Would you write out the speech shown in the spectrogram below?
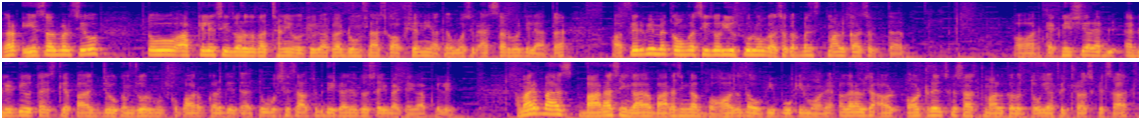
अगर आप ए सर्वर से हो तो आपके लिए सीज और ज़्यादा अच्छा नहीं होगा, क्योंकि आपका डूम स्लैश का ऑप्शन नहीं आता है वो सिर्फ़ एस सर्वर के लिए आता है। और फिर भी मैं कहूँगा सीज और यूज़फुल होगा सकरबन इस्तेमाल कर सकता है। और टेक्नीशियल एबिलिटी होता है इसके पास, जो कमज़ोर मूव को पावर अप कर देता है तो उस हिसाब से भी देखा जाए तो सही बैठेगा आपके लिए। हमारे पास बारह सिंगा है बारह सिंगा बहुत ज़्यादा ओपी पोकी मॉन है। अगर आप इसे आउटरेज के साथ इस्तेमाल करो तो या फिर थ्रस के साथ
